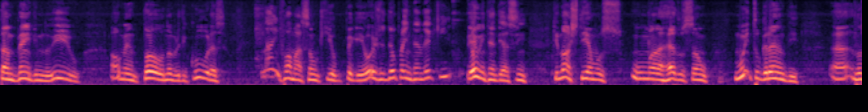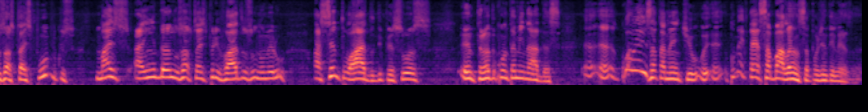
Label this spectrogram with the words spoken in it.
também diminuiu, aumentou o número de curas. Na informação que eu peguei hoje, deu para entender que, eu entendi assim, que nós tínhamos uma redução muito grande uh, nos hospitais públicos, mas ainda nos hospitais privados o número acentuado de pessoas entrando contaminadas. Uh, uh, qual é exatamente, como é que está essa balança, por gentileza?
